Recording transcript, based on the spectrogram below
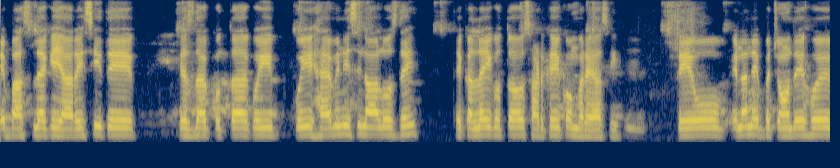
ਇਹ ਬੱਸ ਲੈ ਕੇ ਜਾ ਰਹੀ ਸੀ ਤੇ ਕਿਸ ਦਾ ਕੁੱਤਾ ਕੋਈ ਕੋਈ ਹੈ ਵੀ ਨਹੀਂ ਸੀ ਨਾਲ ਉਸਦੇ ਤੇ ਇਕੱਲਾ ਹੀ ਕੁੱਤਾ ਉਹ ਸੜਕ 'ਤੇ ਘੁੰਮ ਰਿਹਾ ਸੀ। ਤੇ ਉਹ ਇਹਨਾਂ ਨੇ ਬਚਾਉਂਦੇ ਹੋਏ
